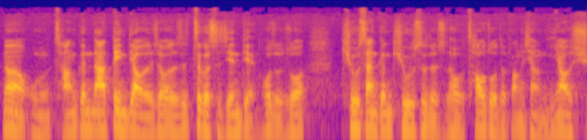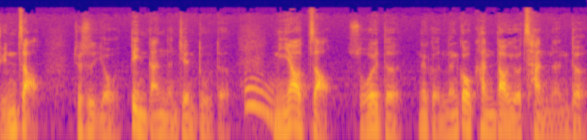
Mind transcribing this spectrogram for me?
那我们常跟大家定调的时候是这个时间点，或者说 Q 三跟 Q 四的时候操作的方向，你要寻找就是有订单能见度的，嗯你要找所谓的那个能够看到有产能的。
